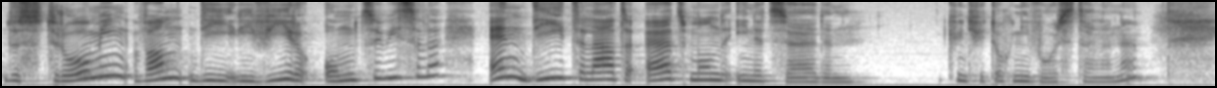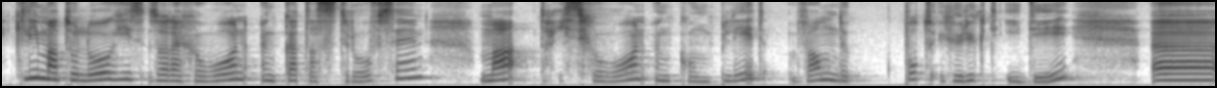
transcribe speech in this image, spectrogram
de stroming van die rivieren om te wisselen en die te laten uitmonden in het zuiden kunt je toch niet voorstellen. Hè? Klimatologisch zou dat gewoon een catastrofe zijn, maar dat is gewoon een compleet van de pot gerukt idee. Uh,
